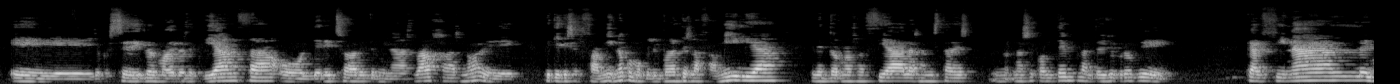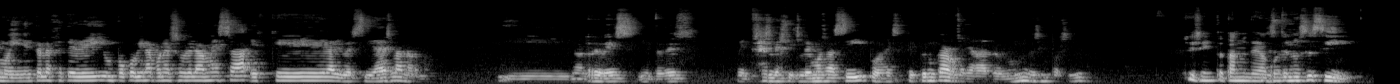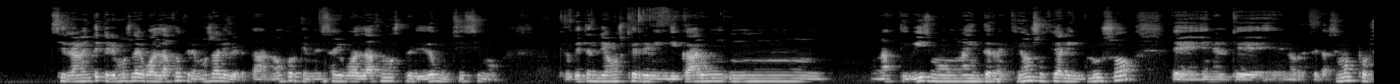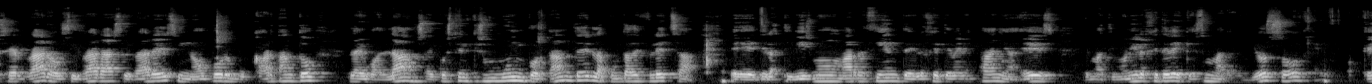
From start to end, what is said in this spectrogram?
eh, yo que sé, los modelos de crianza o el derecho a determinadas bajas, ¿no? De, que tiene que ser familia, ¿no? Como que lo importante es la familia, el entorno social, las amistades no, no se contemplan. Entonces yo creo que, que al final el movimiento LGTBI un poco viene a poner sobre la mesa es que la diversidad es la norma y no al revés. Y entonces, mientras legislemos así, pues que nunca vamos a llegar a todo el mundo, es imposible. Sí, sí, totalmente de acuerdo. no sé si, si realmente queremos la igualdad o queremos la libertad, ¿no? Porque en esa igualdad hemos perdido muchísimo. Creo que tendríamos que reivindicar un, un, un activismo, una intervención social incluso, eh, en el que nos respetásemos por ser raros y raras y rares y no por buscar tanto la igualdad. O sea, hay cuestiones que son muy importantes. La punta de flecha eh, del activismo más reciente LGTB en España es el matrimonio LGTB, que es maravilloso, ok,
